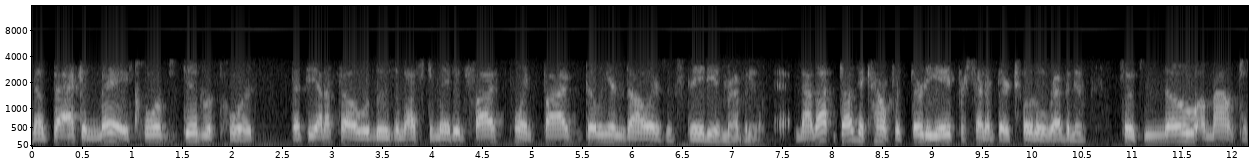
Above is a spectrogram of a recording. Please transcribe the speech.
Now, back in May, Forbes did report that the NFL would lose an estimated $5.5 billion of stadium revenue. Now, that does account for 38% of their total revenue, so it's no amount to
